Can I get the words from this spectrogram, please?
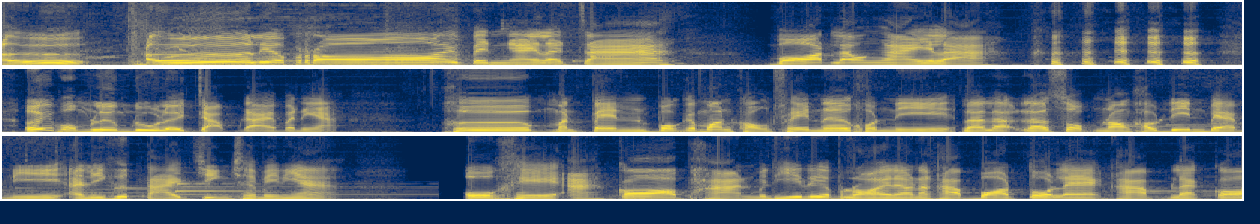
เออ เออ เรียบร้อย เป็นไงล่ะจ๊ะ บอสแล้วไงล่ะ เฮ้ย ผมลืมดูเลยจับได้ปะเนี่ย คือมันเป็นโปเกมอนของเทรนเนอร์คนนี้ แล้วแล้วแล้วศพน้องเขาดิ้นแบบนี้ อันนี้คือตายจริงใช่ไหมเนี่ย โอเค อะ ก็ผ่านไปที่เรียบร้อยแล้วนะครับ บอสตัวแรกครับ แล้วก็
